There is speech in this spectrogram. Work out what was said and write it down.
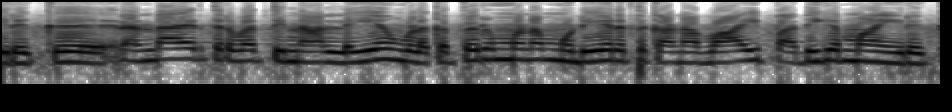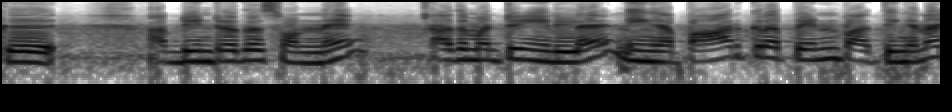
இருக்குது ரெண்டாயிரத்தி இருபத்தி நாலுலேயே உங்களுக்கு திருமணம் முடியறதுக்கான வாய்ப்பு அதிகமாக இருக்குது அப்படின்றத சொன்னேன். அது மட்டும் இல்லை நீங்கள் பார்க்குற பெண் பார்த்தீங்கன்னா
